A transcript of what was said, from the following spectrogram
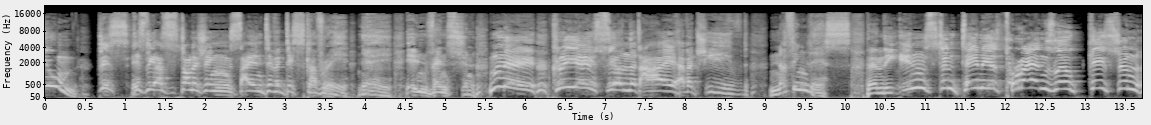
Resume! This is the astonishing scientific discovery, nay, invention, nay, creation that I have achieved. Nothing less than the instantaneous translocation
